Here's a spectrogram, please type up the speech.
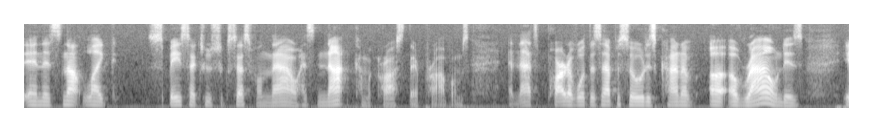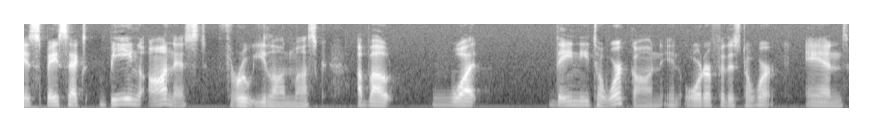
And it's not like SpaceX, who's successful now, has not come across their problems and that's part of what this episode is kind of uh, around is is SpaceX being honest through Elon Musk about what they need to work on in order for this to work. And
